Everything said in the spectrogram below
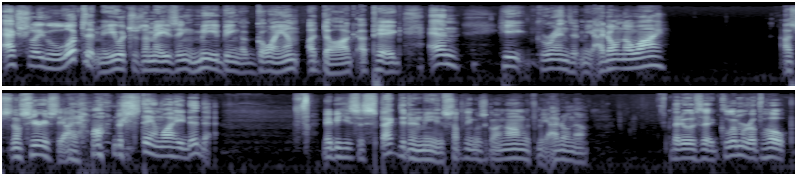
actually looked at me, which was amazing, me being a goyim, a dog, a pig, and he grinned at me. I don't know why. I no, seriously, I don't understand why he did that. Maybe he suspected in me that something was going on with me. I don't know. But it was a glimmer of hope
